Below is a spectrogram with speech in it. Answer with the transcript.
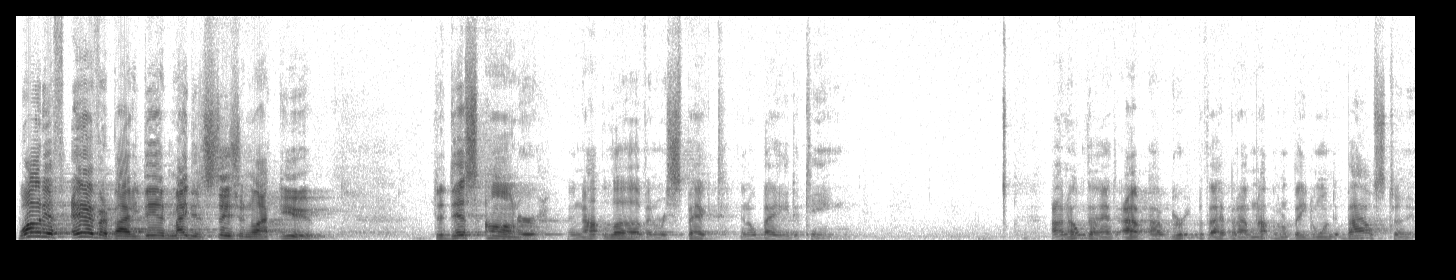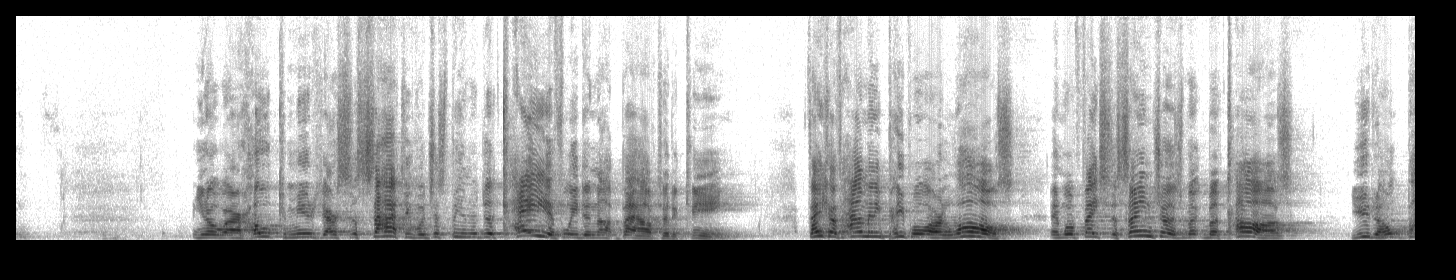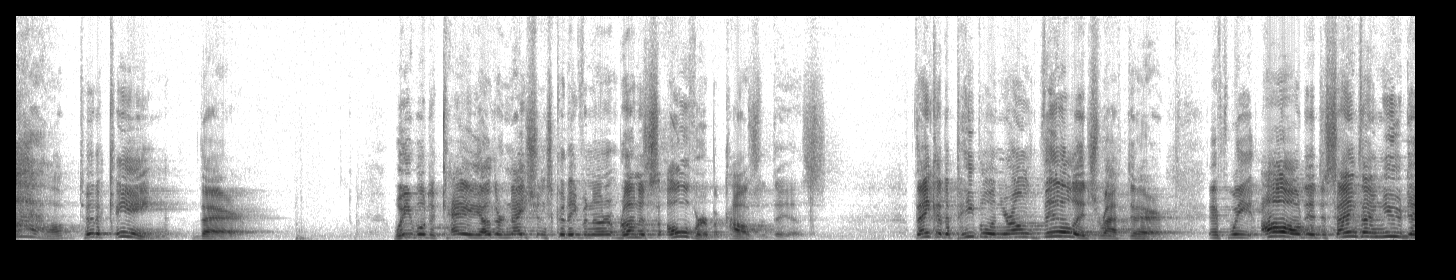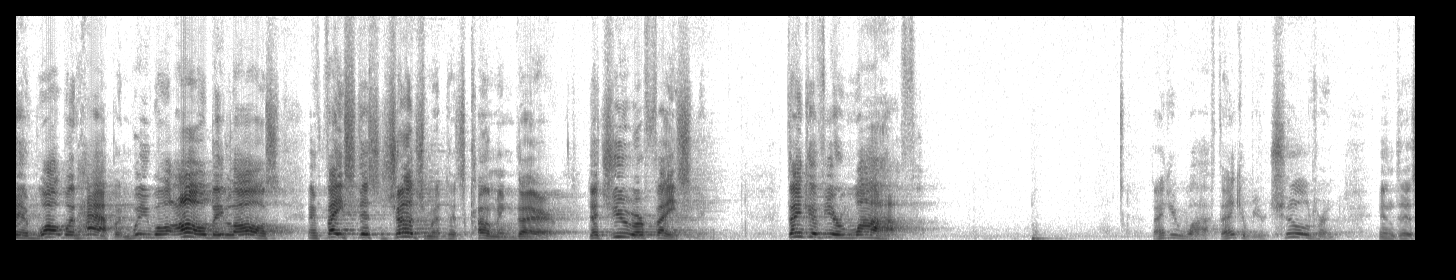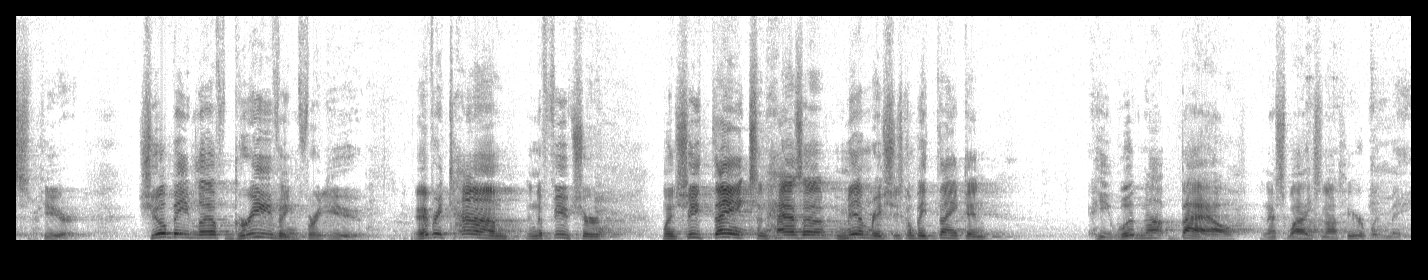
What if everybody did made a decision like you? to dishonor and not love and respect and obey the king. I know that. I, I, agree with that, but I'm not going to be the one that bows to him. You know, our whole community, our society would just be in a decay if we did not bow to the king. Think of how many people are lost and will face the same judgment because you don't bow to the king there. We will decay. Other nations could even run us over because of this. Think of the people in your own village right there. If we all did the same thing you did, what would happen? We will all be lost and face this judgment that's coming there that you are facing. Think of your wife. Think of your wife. Think of your children in this here. She'll be left grieving for you. Every time in the future when she thinks and has a memory, she's going to be thinking, he would not bow, and that's why he's not here with me.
